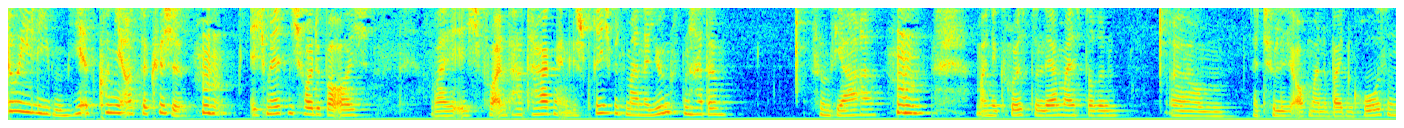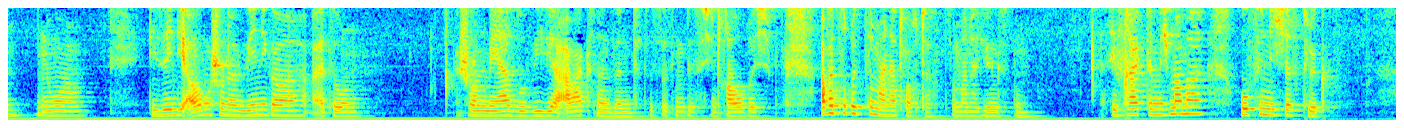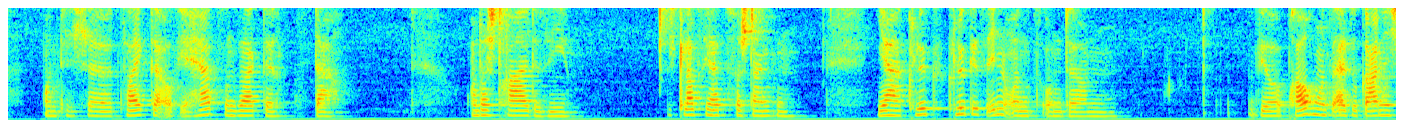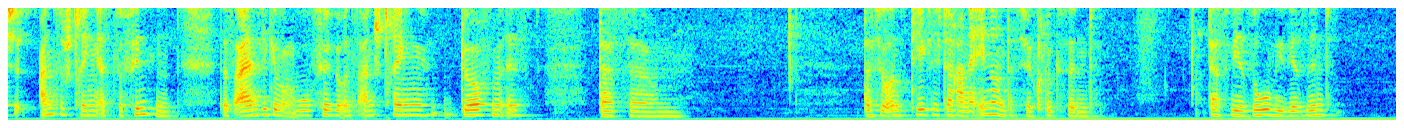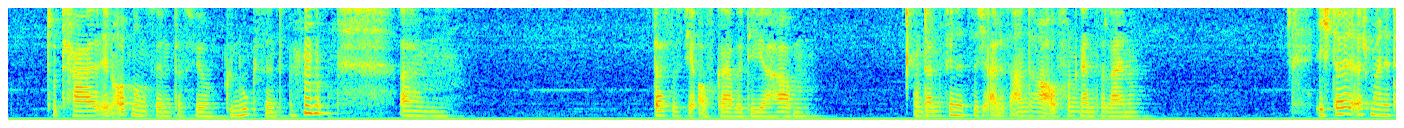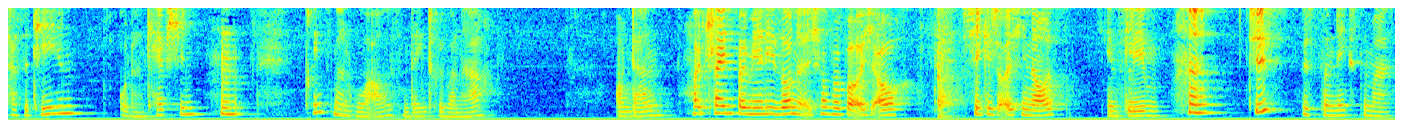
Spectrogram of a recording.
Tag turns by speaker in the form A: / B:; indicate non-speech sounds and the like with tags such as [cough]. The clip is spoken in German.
A: Hallo ihr Lieben, hier ist Conny aus der Küche. [laughs] Ich melde mich heute bei euch, weil ich vor ein paar Tagen ein Gespräch mit meiner Jüngsten hatte, fünf Jahre, [laughs] meine größte Lehrmeisterin, ähm, natürlich auch meine beiden Großen, nur die sehen die Augen schon ein weniger, also schon mehr so, wie wir Erwachsenen sind. Das ist ein bisschen traurig. Aber zurück zu meiner Tochter, zu meiner Jüngsten. Sie fragte mich, Mama, wo finde ich das Glück? Und ich äh, zeigte auf ihr Herz und sagte, da. Und da strahlte sie. Ich glaube, sie hat es verstanden. Ja, Glück, Glück ist in uns und ähm, wir brauchen uns also gar nicht anzustrengen, es zu finden. Das Einzige, wofür wir uns anstrengen dürfen, ist, dass, ähm, dass wir uns täglich daran erinnern, dass wir Glück sind. Dass wir so, wie wir sind, total in Ordnung sind, dass wir genug sind. [laughs] ähm, das ist die Aufgabe, die wir haben. Und dann findet sich alles andere auch von ganz alleine. Ich stelle euch mal eine Tasse Tee hin oder ein Käffchen. [laughs] Trinkt es mal in Ruhe aus und denkt drüber nach. Und dann, [laughs] heute scheint bei mir die Sonne. Ich hoffe bei euch auch. Schicke ich euch hinaus ins Leben. Tschüss, bis zum nächsten Mal.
